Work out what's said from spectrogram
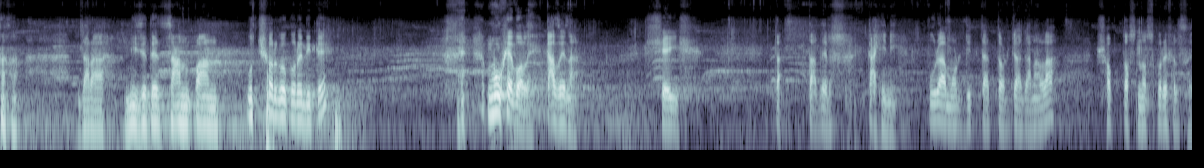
যারা নিজেদের চান প্রাণ উৎসর্গ করে দিতে মুখে বলে, কাজে না। সেই তাদের কাহিনী। পুরা মসজিদটার দরজা, জানালা সব তছনছ করে ফেলছে।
